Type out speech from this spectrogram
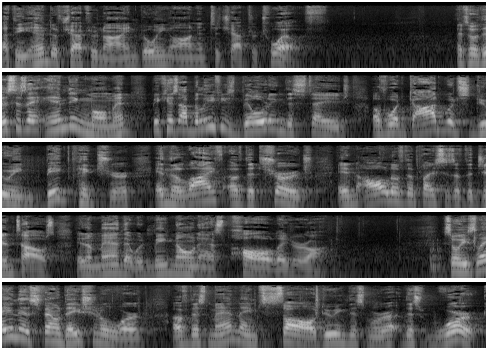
at the end of chapter nine, going on into chapter twelve. And so this is an ending moment because I believe he's building the stage of what God was doing, big picture, in the life of the church in all of the places of the Gentiles, in a man that would be known as Paul later on. So he's laying this foundational work of this man named Saul doing this, this work.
